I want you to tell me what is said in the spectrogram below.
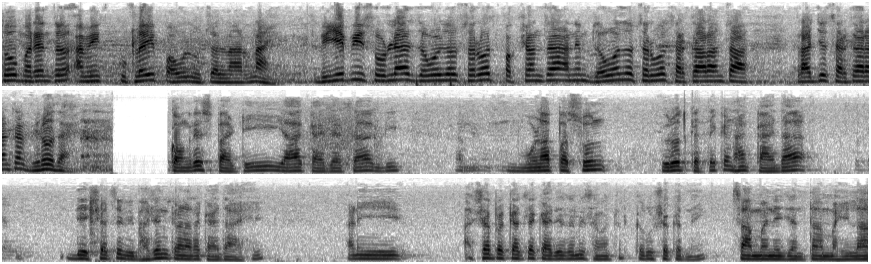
तोपर्यंत आम्ही कुठलंही पाऊल उचलणार नाही. बी जे पी सोडल्यास जवळजवळ सर्वच पक्षांचा आणि जवळजवळ सर्व सरकारांचा राज्य सरकारांचा विरोध आहे. काँग्रेस पार्टी या कायद्याचा अगदी मुळापासून विरोध करते कारण हा कायदा देशाचं विभाजन करणारा कायदा आहे. आणि अशा प्रकारच्या कायद्याचं मी समर्थन करू शकत नाही. सामान्य जनता महिला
